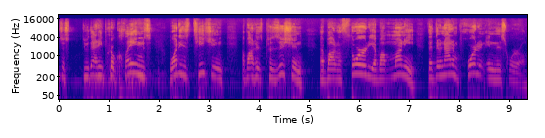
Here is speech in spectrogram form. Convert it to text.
just do that. He proclaims what he's teaching about his position, about authority, about money, that they're not important in this world.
